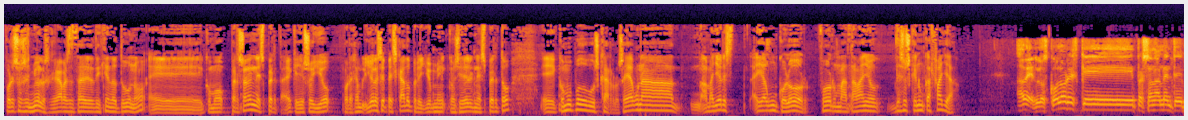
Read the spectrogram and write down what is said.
por esos señuelos que acabas de estar diciendo tú, ¿no? Eh, como persona inexperta, ¿eh? Que yo soy yo, por ejemplo, yo les he pescado, pero yo me considero inexperto. Eh, ¿Cómo puedo buscarlos? ¿Hay alguna, a mayores, hay algún color, forma, tamaño de esos que nunca falla? A ver, los colores que personalmente,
